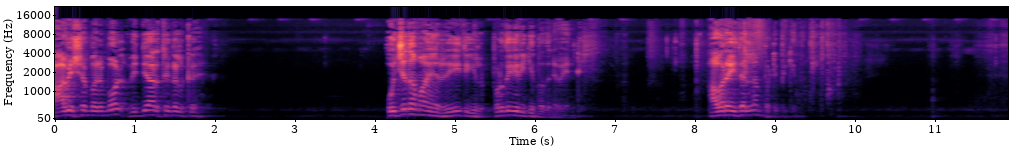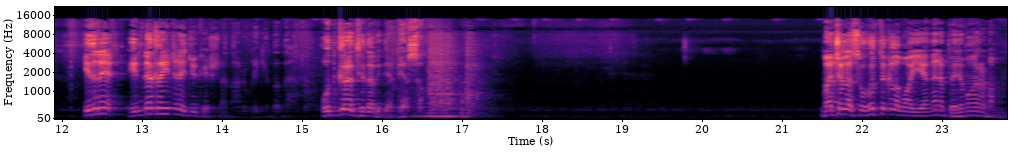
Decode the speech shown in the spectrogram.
ആവശ്യം വരുമ്പോൾ വിദ്യാർത്ഥികൾക്ക് ഉചിതമായ രീതിയിൽ പ്രതികരിക്കുന്നതിന് വേണ്ടി അവരെ ഇതെല്ലാം പഠിപ്പിക്കുന്നു. ഇതിനെ ഇന്റഗ്രേറ്റഡ് എഡ്യൂക്കേഷൻ എന്നാണ് വിളിക്കുന്നത്. ഉദ്ഗ്രഥിത വിദ്യാഭ്യാസം. മറ്റുള്ള സുഹൃത്തുക്കളുമായി എങ്ങനെ പെരുമാറണം?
